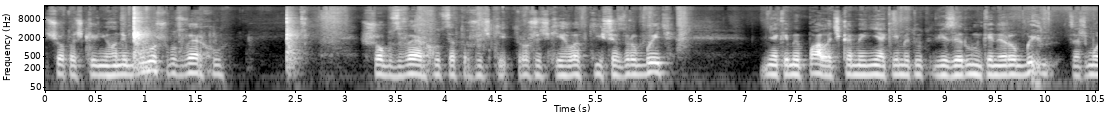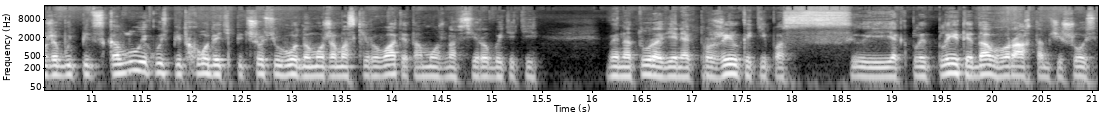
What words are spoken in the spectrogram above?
Щоточки в нього не було, щоб зверху. Щоб зверху це трошечки, трошечки гладкіше зробити. Ніякими паличками, ніякими тут візерунки не робили. Це ж може бути під скалу якусь підходить, під щось угодно можна маскирувати. Там можна всі робити ті винатура, він як прожилки, типа як плит плити да, в горах там чи щось.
